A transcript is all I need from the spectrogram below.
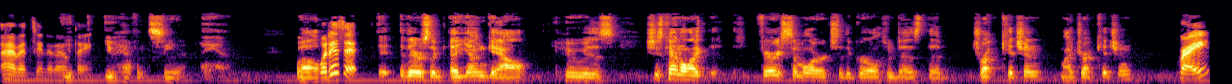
I, I haven't seen it. I don't you, think. you haven't seen it, man. Well, What is it? it- there's a, a young gal who is she's kind of like very similar to the girl who does the drunk kitchen, my drunk kitchen. Right?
